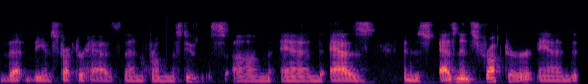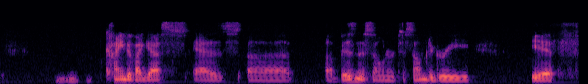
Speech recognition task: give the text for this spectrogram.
that the instructor has than from the students, um, and as an as an instructor and kind of I guess as a, a business owner to some degree, if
